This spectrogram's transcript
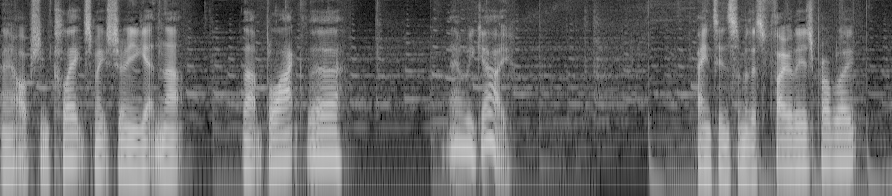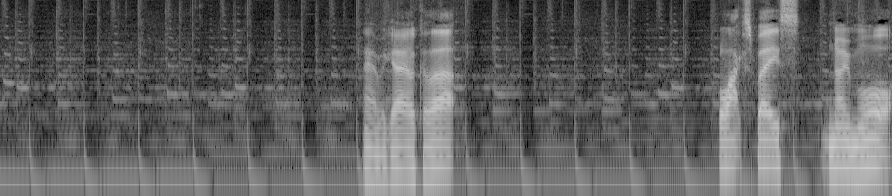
Now option clicks. make sure you're getting that, that black there. There we go. Painting some of this foliage probably. There we go, look at that. Black space, no more.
